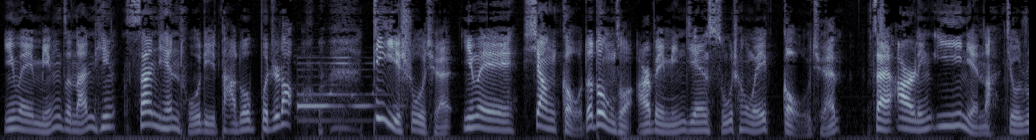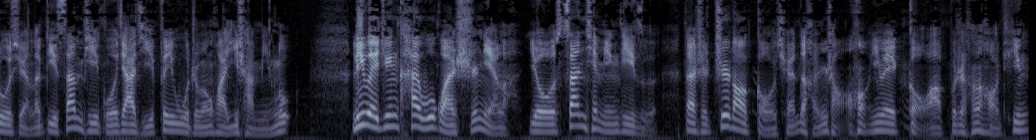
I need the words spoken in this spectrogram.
因为名字难听，三千徒弟大多不知道。地术拳因为像狗的动作而被民间俗称为狗拳，在二零一一年呢就入选了第三批国家级非物质文化遗产名录。李伟军开武馆十年了，有三千名弟子，但是知道狗拳的很少，因为狗啊不是很好听，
